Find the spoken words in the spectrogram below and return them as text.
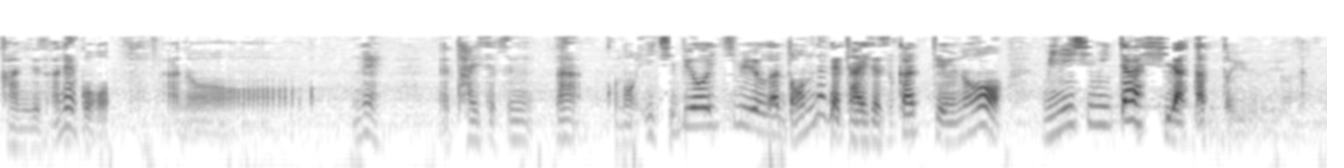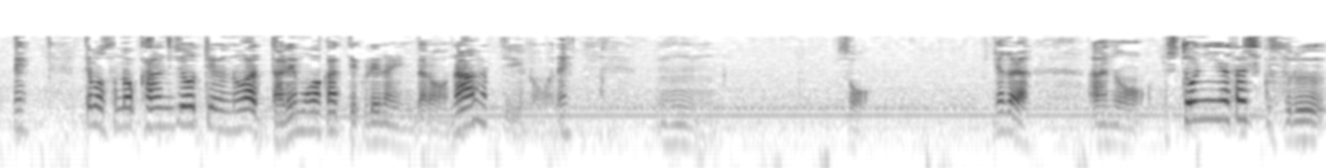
感じですかね、こう、あのー、ね、大切な、この一秒一秒がどんだけ大切かっていうのを身に染みた日だったというようなね。でもその感情っていうのは誰も分かってくれないんだろうなっていうのもね。うん。そう。だから、あの、人に優しくする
